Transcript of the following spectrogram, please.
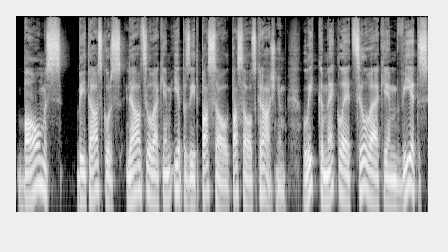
baumas bija tās, kuras ļāva cilvēkiem iepazīt pasauli, pasaules krāšņumu, lika meklēt cilvēkiem vietas,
